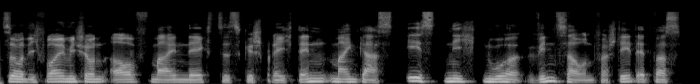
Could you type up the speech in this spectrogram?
So, und ich freue mich schon auf mein nächstes Gespräch, denn mein Gast ist nicht nur Winzer und versteht etwas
